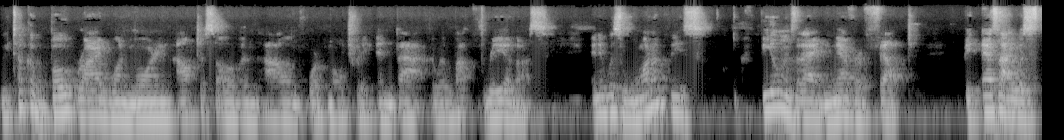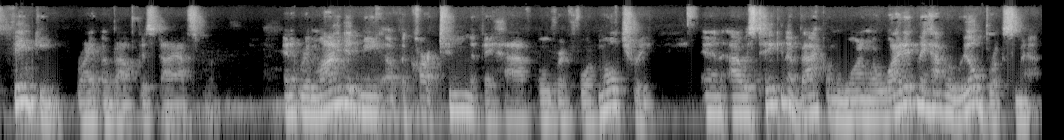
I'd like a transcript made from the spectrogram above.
we took a boat ride one morning out to Sullivan Island, Fort Moultrie, and back. There were about three of us. And it was one of these feelings that I had never felt as I was thinking, right, about this diaspora. And it reminded me of the cartoon that they have over at Fort Moultrie. And I was taken aback on one, where why didn't they have a real Brooks map?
